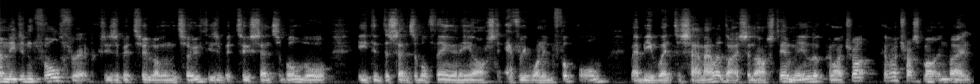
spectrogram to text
and he didn't fall for it because he's a bit too long in the tooth, he's a bit too sensible, or he did the sensible thing and he asked everyone in football. Maybe he went to Sam Allardyce and asked him, hey, "Look, can I trust? Can I trust Martin Bain? What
